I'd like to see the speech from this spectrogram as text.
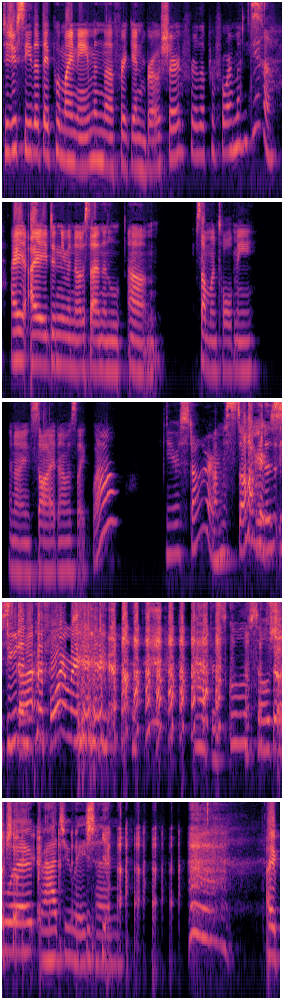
Did you see that they put my name in the freaking brochure for the performance? Yeah. I, I didn't even notice that. And then um, someone told me, and I saw it, and I was like, wow, You're a star. I'm a star, You're the student star. performer. at the School of Social, Social, Work yeah. I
